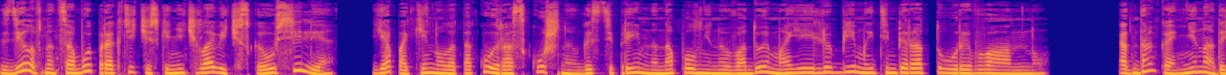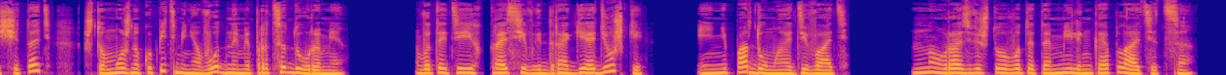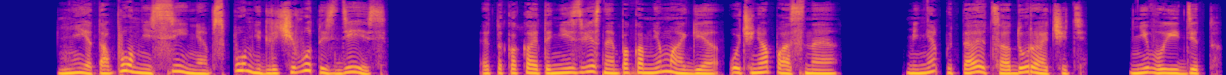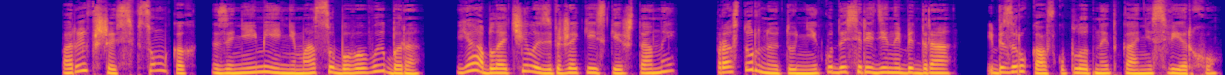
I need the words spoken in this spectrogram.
Сделав над собой практически нечеловеческое усилие, я покинула такую роскошную, гостеприимно наполненную водой моей любимой температуры ванну. Однако не надо считать, что можно купить меня водными процедурами. Вот эти их красивые дорогие одежки и не подумаю одевать. Ну, разве что вот это миленькое платьице. Нет, опомни, Синя, вспомни, для чего ты здесь. Это какая-то неизвестная пока мне магия, очень опасная. Меня пытаются одурачить. Не выйдет. Порывшись в сумках за неимением особого выбора, я облачилась в жакейские штаны, просторную тунику до середины бедра и безрукавку плотной ткани сверху.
